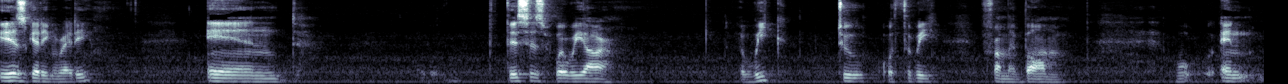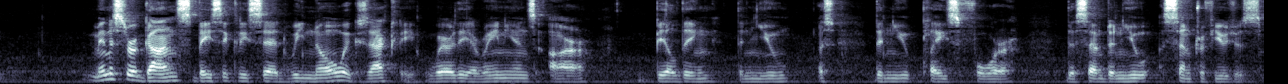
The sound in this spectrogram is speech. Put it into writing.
is getting ready. And this is where we are a week, two, or three from a bomb. And Minister Gantz basically said, We know exactly where the Iranians are building the new, uh, the new place for the, the new centrifuges.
